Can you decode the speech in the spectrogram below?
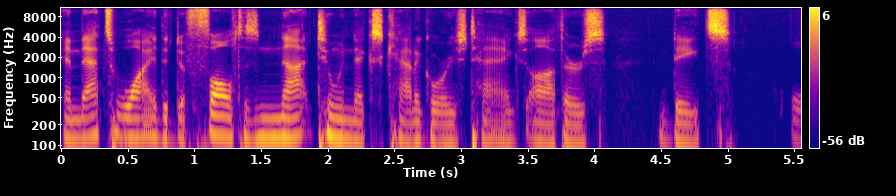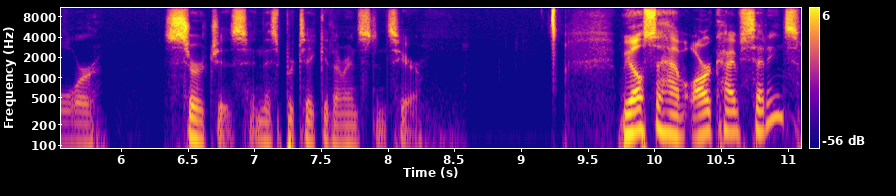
And that's why the default is not to index categories, tags, authors, dates, or searches in this particular instance here. We also have archive settings.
